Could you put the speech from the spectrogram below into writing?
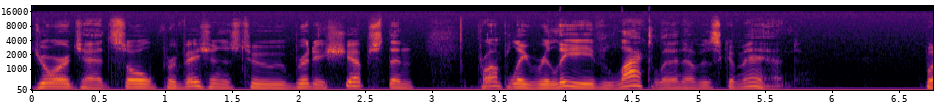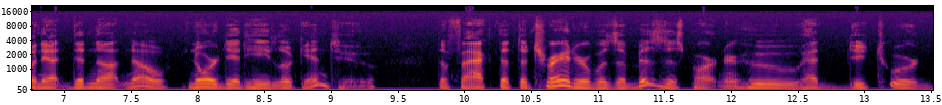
George had sold provisions to British ships, then promptly relieved Lachlan of his command. Gwinnett did not know, nor did he look into, the fact that the traitor was a business partner who had detoured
